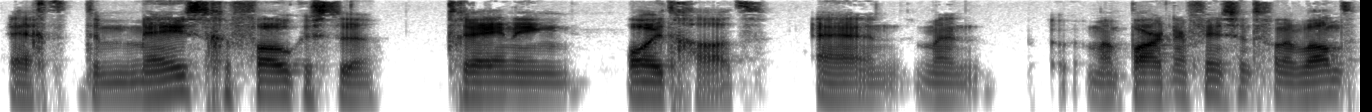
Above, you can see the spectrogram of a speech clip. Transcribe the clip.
echt de meest gefocuste training ooit gehad. En mijn, mijn partner Vincent van der Wand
